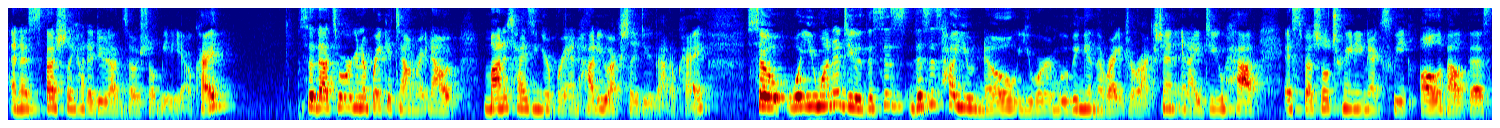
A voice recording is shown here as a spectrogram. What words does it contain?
and especially how to do it on social media, okay? So, that's what we're gonna break it down right now monetizing your brand. How do you actually do that, okay? So what you want to do, this is this is how you know you are moving in the right direction. And I do have a special training next week all about this.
